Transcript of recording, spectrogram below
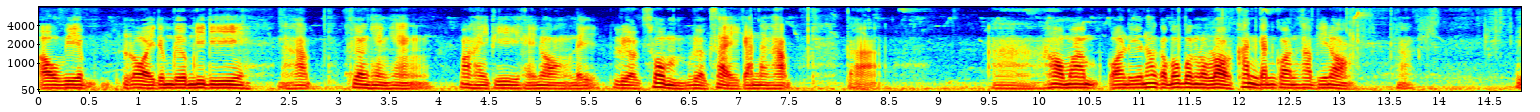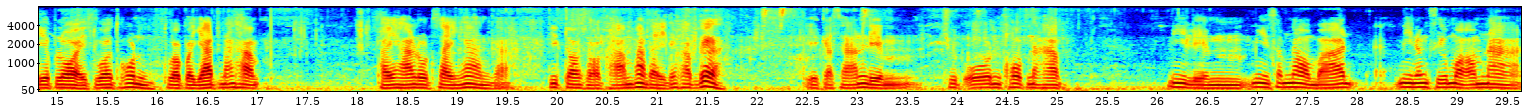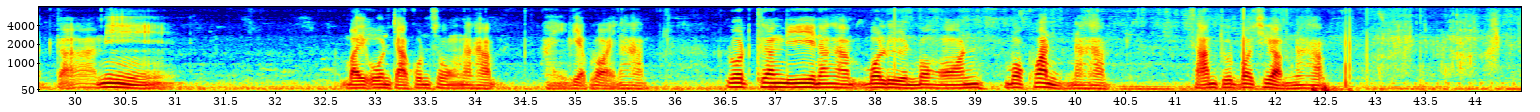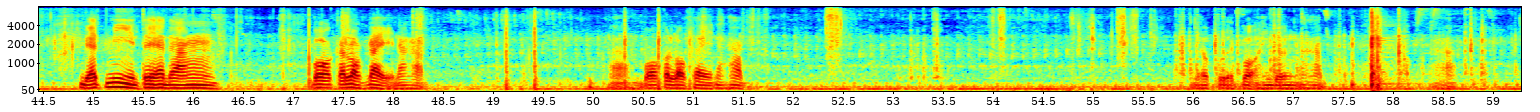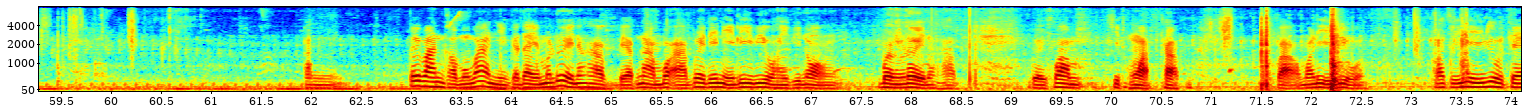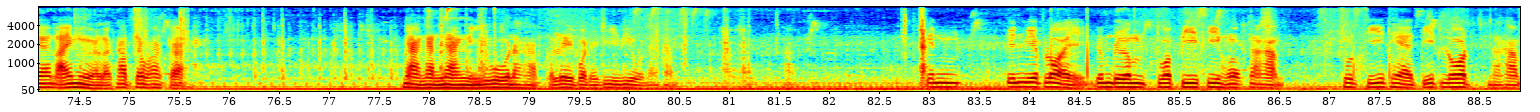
เอาเวียบลอยเดิมๆดีๆนะครับ เครื่องแห้งๆมาให้พี่ให้น้องได้เลือกส้มเลือกใส่กันนะครับก็เฮามาก่อนอื่นเฮากับมาเบิ่งรอบๆขั้นกันก่อนครับพี่น้องครับเรียบร้อยตัวทนตัวประหยัดนะครับไผหารถใส่งานก็ติดต่อสอบถามมาได้เด้อครับเด้อเอกสารเหลี่ยมชุดโอนครบนะครับ มีเหลี่ยมมีสำเนาบัตรมีหนังสือหมออำนาจก็มี ใบโอนจากคนส่งนะครับ ให้เรียบร้อยนะครับรถเครื่องดีนะครับบ่ลื่นบ่หอนบ่ควันนะครับสามจุดบ่เชื่อมนะครับแบตมีแต่ดังบ่กระลอกได้นะครับอ่าบ่กระลอกได้นะครับ เดี๋ยวเปิดเบาะให้เบิ่งนะครับอ่าอัน ไปวันเขามาว่านี่ก็ได้มาเลยนะครับ แบบน้ำบ่อาบเลยได้นี่รีวิวให้พี่น้องเบิ่งเลยนะครับ โดยความคิดหอดครับเปล่ามารีวิวภาษีรีวิวแต่หลายมือแหละครับแต่ว่ากะอย่างนั้นอย่างนี้อยู่นะครับ ก็เลยบ่ได้รีวิวนะครับ เป็นเป็นเรียบร้อยเดิมๆตัวปี46นะครับชุดสีแท้ติดรถนะครับ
